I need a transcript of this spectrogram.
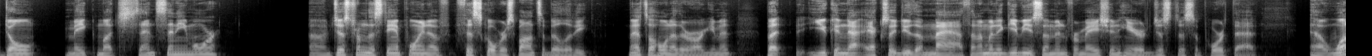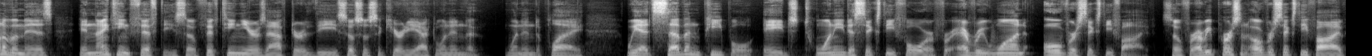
don't make much sense anymore. Uh, just from the standpoint of fiscal responsibility, that's a whole other argument but you can actually do the math. And I'm going to give you some information here just to support that. Uh, one of them is in 1950, so 15 years after the Social Security Act went into went into play, we had seven people aged 20 to 64 for every one over 65. So for every person over 65,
